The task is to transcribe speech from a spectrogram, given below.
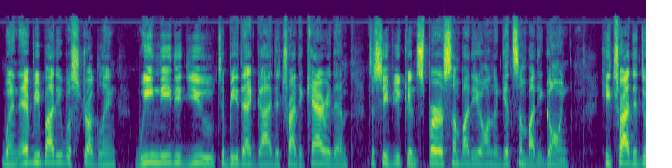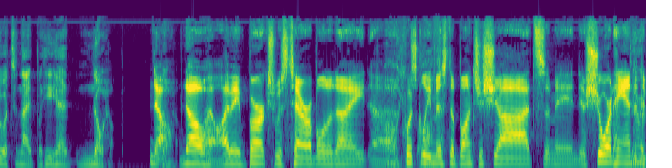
when everybody was struggling. We needed you to be that guy to try to carry them to see if you can spur somebody on or get somebody going. He tried to do it tonight, but he had no help. No, no hell. I mean, Burks was terrible tonight. Uh, Oh, Quickley missed a bunch of shots. I mean, they're shorthanded to Derrick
